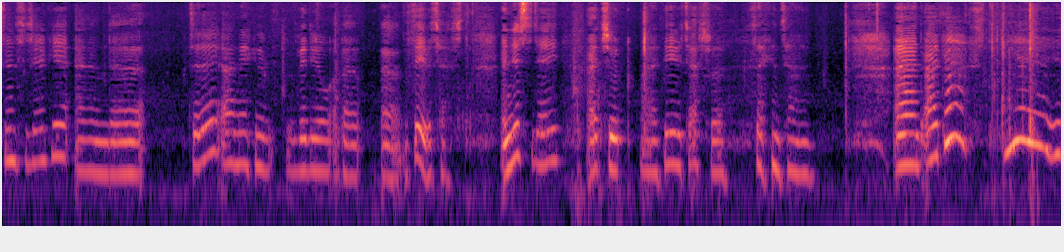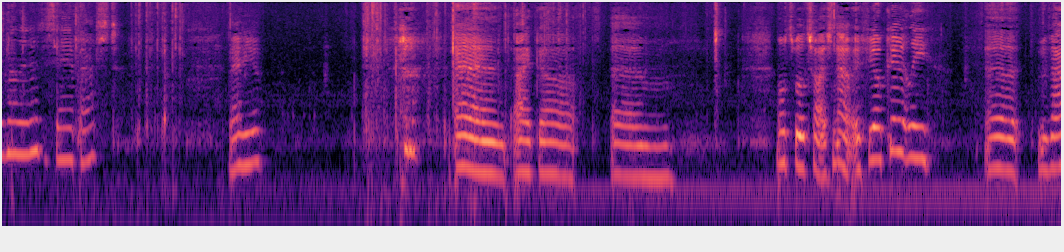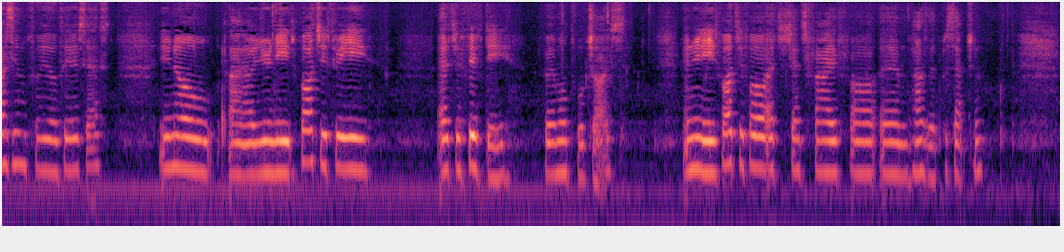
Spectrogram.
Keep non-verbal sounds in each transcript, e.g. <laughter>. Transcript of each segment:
Sinister Jackie and uh, today I'm making a video about uh, the theory test and yesterday I took my theory test for second time and I passed! Yeah, Here's my letter to say I passed. Right here. <gasps> and I got um, multiple choice. Now if you're currently uh, revising for your theory test you know uh, you need 43 out of 50 for multiple choice. And you need 44 out of 25 for um, hazard perception.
